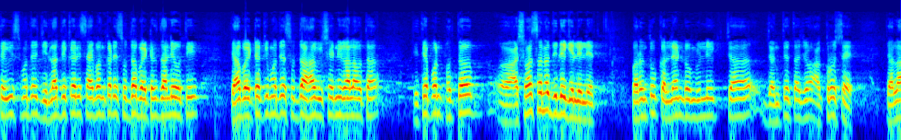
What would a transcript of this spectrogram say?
तेवीसमध्ये जिल्हाधिकारी साहेबांकडे सुद्धा बैठक झाली होती. त्या बैठकीमध्ये सुद्धा हा विषय निघाला होता. तिथे पण फक्त आश्वासनं दिली गेलेली आहेत. परंतु कल्याण डोंबिवलीच्या जनतेचा जो आक्रोश आहे त्याला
